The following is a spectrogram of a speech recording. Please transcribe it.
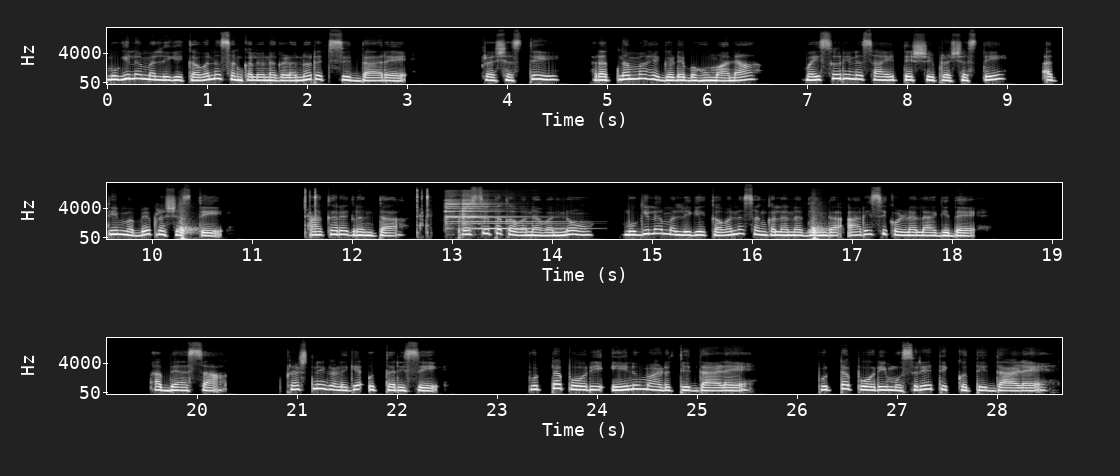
ಮುಗಿಲ ಮಲ್ಲಿಗೆ ಕವನ ಸಂಕಲನಗಳನ್ನು ರಚಿಸಿದ್ದಾರೆ. ಪ್ರಶಸ್ತಿ, ರತ್ನಮ್ಮ ಹೆಗಡೆ ಬಹುಮಾನ, ಮೈಸೂರಿನ ಸಾಹಿತ್ಯಶ್ರೀ ಪ್ರಶಸ್ತಿ ಅತ್ತಿಮಬ್ಬೆ ಪ್ರಶಸ್ತಿ. ಆಕರ ಗ್ರಂಥ. ಪ್ರಸ್ತುತ ಕವನವನ್ನು ಮುಗಿಲ ಮಲ್ಲಿಗೆ ಕವನ ಸಂಕಲನದಿಂದ ಆರಿಸಿಕೊಳ್ಳಲಾಗಿದೆ. ಅಭ್ಯಾಸ. ಪ್ರಶ್ನೆಗಳಿಗೆ ಉತ್ತರಿಸಿ. ಪುಟ್ಟಪೋರಿ ಏನು ಮಾಡುತ್ತಿದ್ದಾಳೆ? ಪುಟ್ಟಪೋರಿ ಮುಸುರೆ ತಿಕ್ಕುತ್ತಿದ್ದಾಳೆ.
